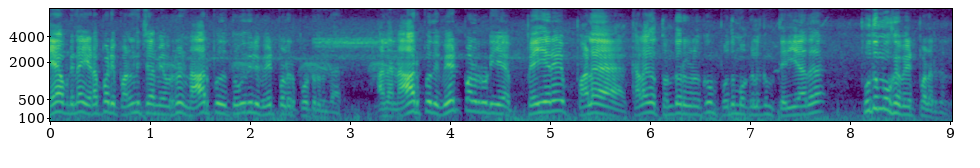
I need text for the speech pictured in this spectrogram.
ஏன் அப்படின்னா எடப்பாடி பழனிசாமி அவர்கள் நாற்பது தொகுதியில் வேட்பாளர் போட்டிருந்தார். அந்த நாற்பது வேட்பாளருடைய பெயரே பல கழக தொண்டர்களுக்கும் பொதுமக்களுக்கும் தெரியாத புதுமுக வேட்பாளர்கள்.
